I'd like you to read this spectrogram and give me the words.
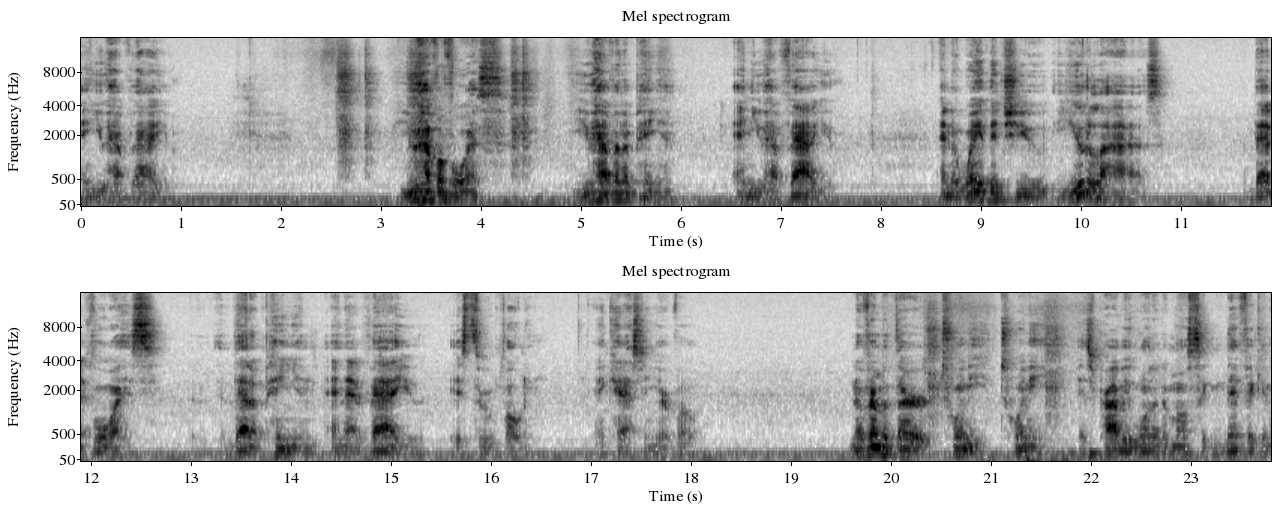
and you have value. You have a voice, you have an opinion, and you have value. And the way that you utilize that voice, that opinion, and that value is through voting and casting your vote. November 3rd, 2020 is probably one of the most significant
